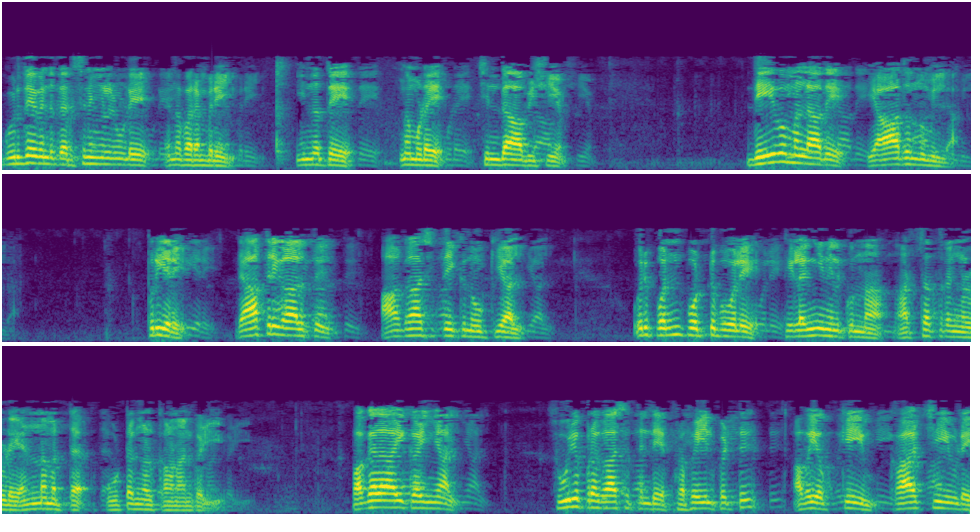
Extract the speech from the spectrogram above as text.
ഗുരുദേവന്റെ ദർശനങ്ങളിലൂടെ എന്ന പരമ്പരയിൽ ഇന്നത്തെ നമ്മുടെ ചിന്താവിഷയം. ദൈവമല്ലാതെ യാതൊന്നുമില്ല. പ്രിയരെ രാത്രികാലത്ത് ആകാശത്തേക്ക് നോക്കിയാൽ ഒരു പൊൻപൊട്ട് പോലെ തിളങ്ങി നിൽക്കുന്ന നക്ഷത്രങ്ങളുടെ എണ്ണമറ്റ കൂട്ടങ്ങൾ കാണാൻ കഴിയും. പകലായി കഴിഞ്ഞാൽ സൂര്യപ്രകാശത്തിന്റെ പ്രഭയിൽപ്പെട്ട് അവയൊക്കെയും കാഴ്ചയുടെ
